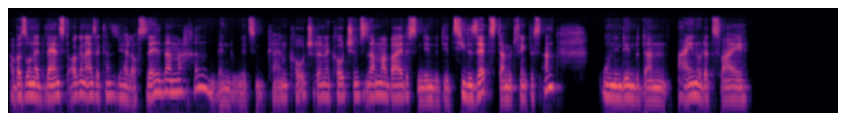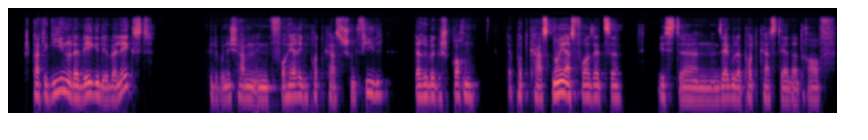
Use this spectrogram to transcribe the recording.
Aber so ein Advanced Organizer kannst du dir halt auch selber machen, wenn du jetzt mit keinem Coach oder einer Coachin zusammenarbeitest, indem du dir Ziele setzt, damit fängt es an. Und indem du dann ein oder zwei Strategien oder Wege dir überlegst. Philipp und ich haben in vorherigen Podcasts schon viel darüber gesprochen. Der Podcast Neujahrsvorsätze ist äh, ein sehr guter Podcast, der darauf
